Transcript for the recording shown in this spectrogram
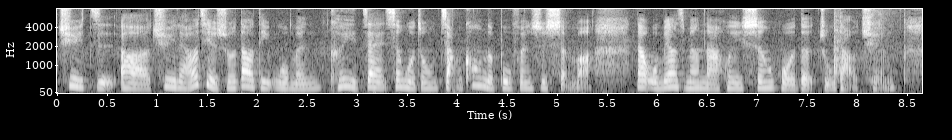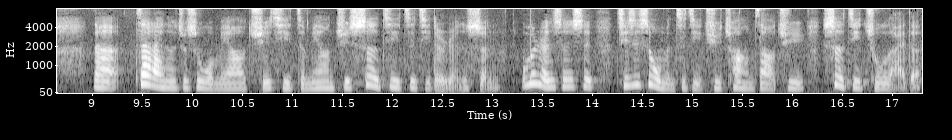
去仔呃去了解说，到底我们可以在生活中掌控的部分是什么？那我们要怎么样拿回生活的主导权？那再来呢，就是我们要学习怎么样去设计自己的人生。我们人生是，其实是我们自己去创造、去设计出来的。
